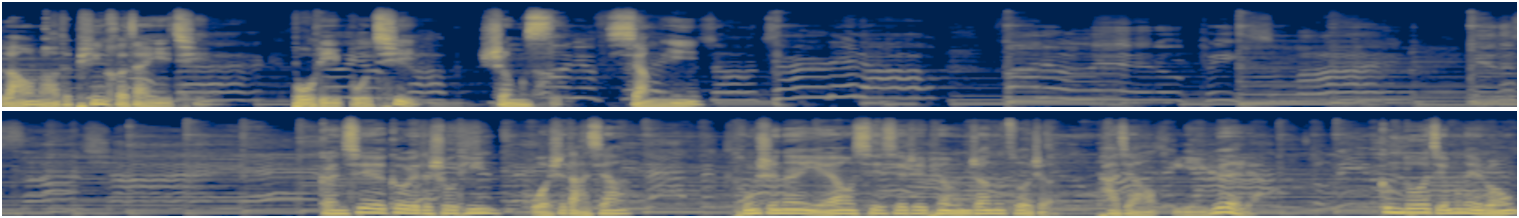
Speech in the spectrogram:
牢牢地拼合在一起。不离不弃，生死相依。感谢各位的收听，我是大虾。同时呢，也要谢谢这篇文章的作者，他叫李月亮。更多节目内容，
